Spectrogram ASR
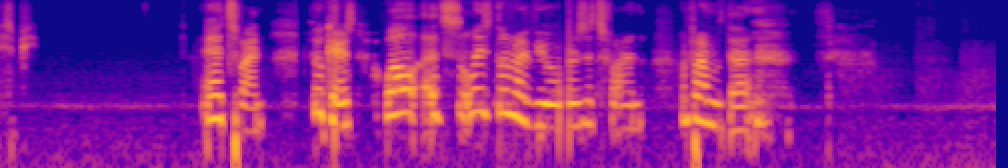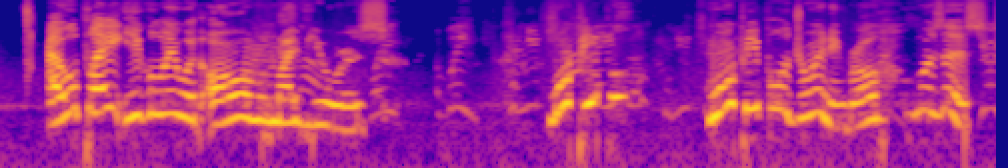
these people. It's fine. Who cares? Well, it's at least they're my viewers. It's fine. I'm fine with that. I will play equally with all of my viewers. Wait, More people? Asa? Can you chat? More people are joining, bro. Who is this? Yo.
